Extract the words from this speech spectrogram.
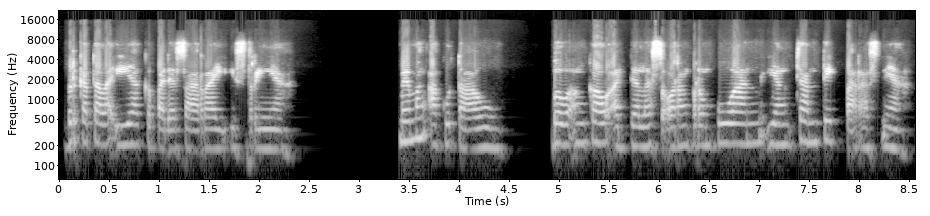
berkatalah ia kepada Sarai istrinya, "Memang aku tahu bahwa engkau adalah seorang perempuan yang cantik parasnya.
